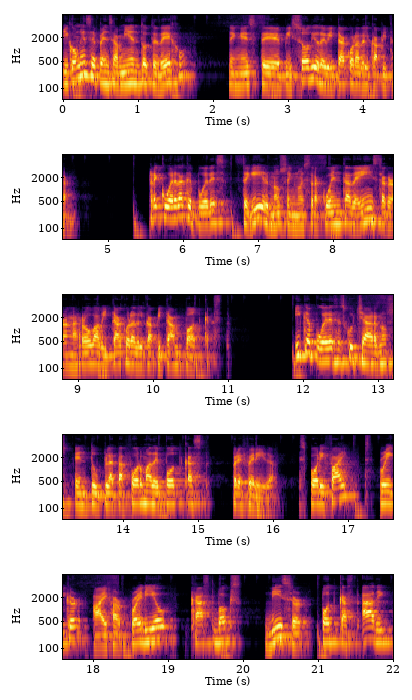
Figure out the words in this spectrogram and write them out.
Y con ese pensamiento te dejo en este episodio de Bitácora del Capitán. Recuerda que puedes seguirnos en nuestra cuenta de Instagram arroba Bitácora del Capitán Podcast y que puedes escucharnos en tu plataforma de podcast preferida. Spotify, Spreaker, iHeartRadio, Castbox, Deezer, Podcast Addict,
